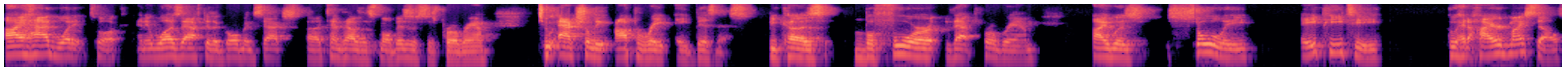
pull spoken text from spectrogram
I had what it took, and it was after the Goldman Sachs uh, 10,000 Small Businesses program to actually operate a business. Because before that program, I was solely a PT who had hired myself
